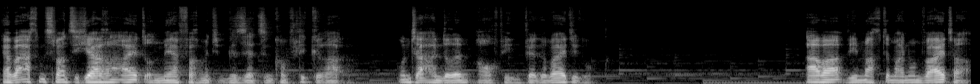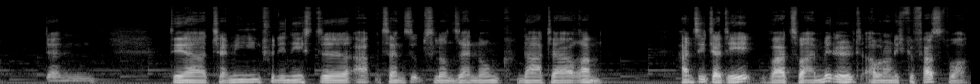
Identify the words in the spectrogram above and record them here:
Er war 28 Jahre alt und mehrfach mit dem Gesetz in Konflikt geraten, unter anderem auch wegen Vergewaltigung. Aber wie machte man nun weiter? Denn der Termin für die nächste Aktenzeichen Y-Sendung nahte heran. Hans-Dieter D. war zwar ermittelt, aber noch nicht gefasst worden.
